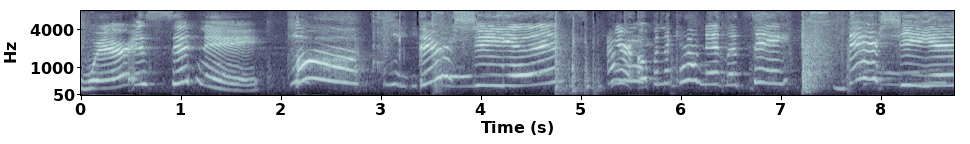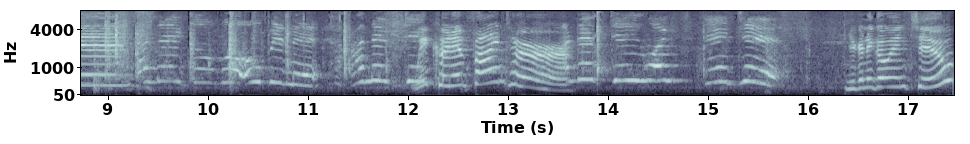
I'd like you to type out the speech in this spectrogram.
Where is Sydney? Oh, there she is. Here, open the cabinet. Let's see. There she is. I to open it. I to. We couldn't find I her. to. You're gonna go in too?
